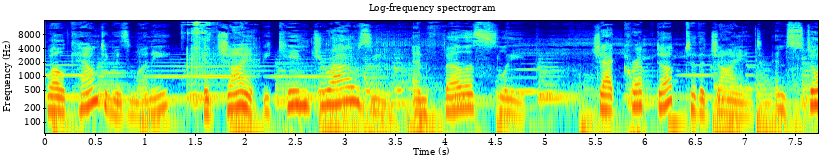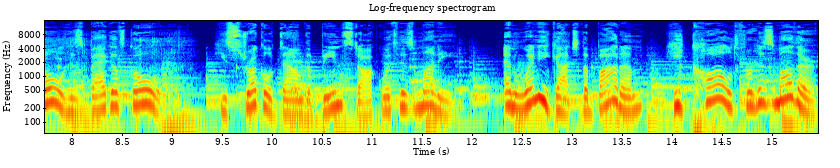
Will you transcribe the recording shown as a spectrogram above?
While counting his money, the giant became drowsy and fell asleep. Jack crept up to the giant and stole his bag of gold. He struggled down the beanstalk with his money, and when he got to the bottom, he called for his mother.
